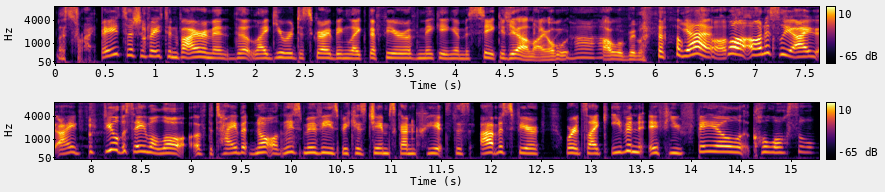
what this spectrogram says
That's right. It's such a great environment that, like you were describing, like the fear of making a mistake. Yeah, like I would, I would be like. yeah, well, honestly, I, I feel the same a lot of the time, but not on these movies because James Gunn creates this atmosphere where it's like even if you fail colossal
